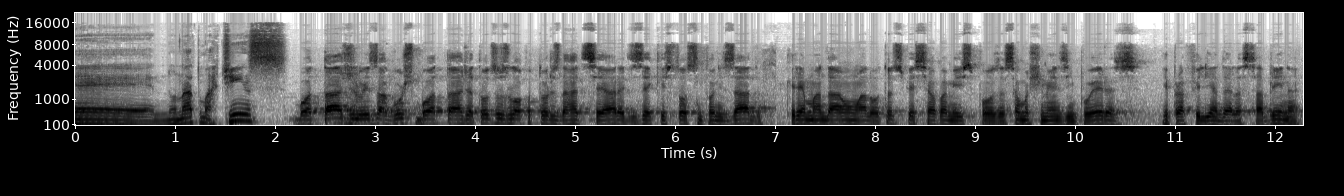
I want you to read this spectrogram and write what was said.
É, Nonato Martins. Boa tarde, Luiz Augusto. Boa tarde a todos os locutores da Rádio Ceará. Dizer que estou sintonizado. Queria mandar um alô todo especial para minha esposa, São Chimenez em Poeiras, e para a filhinha dela, Sabrina.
